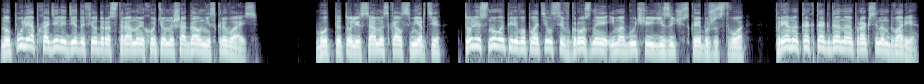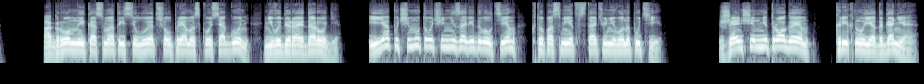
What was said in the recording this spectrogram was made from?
но пули обходили деда Федора стороной, хоть он и шагал, не скрываясь. Будто то ли сам искал смерти, то ли снова перевоплотился в грозное и могучее языческое божество, прямо как тогда на Апраксином дворе. Огромный косматый силуэт шел прямо сквозь огонь, не выбирая дороги. И я почему-то очень не завидовал тем, кто посмеет встать у него на пути. «Женщин не трогаем!» — крикнул я, догоняя.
